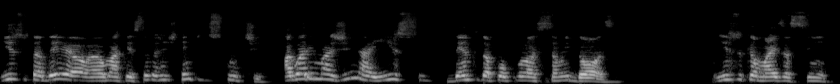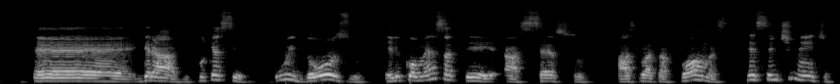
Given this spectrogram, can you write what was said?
isso também é, é uma questão que a gente tem que discutir. Agora, imagina isso dentro da população idosa. Isso que é o mais assim é, grave, porque assim o idoso ele começa a ter acesso às plataformas recentemente.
